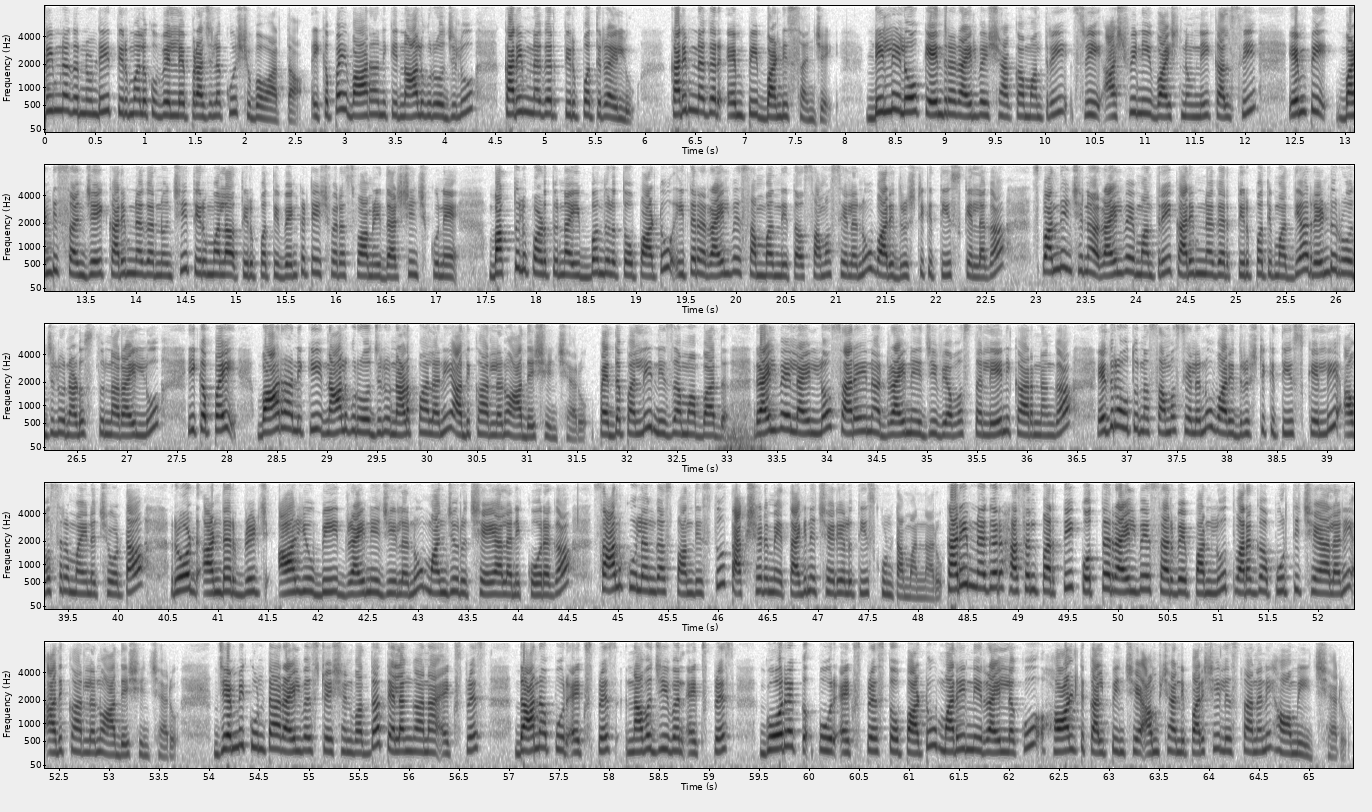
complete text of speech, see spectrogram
కరీంనగర్ నుండి తిరుమలకు వెళ్ళే ప్రజలకు శుభవార్త. ఇకపై వారానికి నాలుగు రోజులు కరీంనగర్ తిరుపతి రైలు. కరీంనగర్ ఎంపీ బండి సంజయ్. ఢిల్లీలో కేంద్ర రైల్వే శాఖ మంత్రి శ్రీ అశ్విని వైష్ణవ్ని కలిసి ఎంపీ బండి సంజయ్ కరీంనగర్ నుంచి తిరుమల తిరుపతి వెంకటేశ్వర స్వామిని దర్శించుకునే భక్తులు పడుతున్న ఇబ్బందులతో పాటు ఇతర రైల్వే సంబంధిత సమస్యలను వారి దృష్టికి తీసుకెళ్ళగా స్పందించిన రైల్వే మంత్రి కరీంనగర్ తిరుపతి మధ్య రెండు రోజులు నడుస్తున్న రైళ్ళు. ఇకపై వారానికి నాలుగు రోజులు నడపాలని అధికారులను ఆదేశించారు. పెద్దపల్లి నిజామాబాద్ రైల్వే లైన్లో సరైన డ్రైనేజీ వ్యవస్థ లేని కారణంగా ఎదురవుతున్న సమస్యలను వారి దృష్టికి తీసుకెళ్ళి అవసరమైన చోట రోడ్ అండర్ బ్రిడ్జ్ ఆర్యుబి డ్రైనేజీలను మంజూరు చేయాలని కోరగా సానుకూలంగా స్పందిస్తూ తక్షణమే తగిన చర్యలు తీసుకుంటామన్నారు. కరీంనగర్ హసన్పర్తి కొత్త రైల్వే సర్వే పనులు త్వరగా పూర్తి చేయాలని అధికారులను ఆదేశించారు. జమ్మికుంట రైల్వే స్టేషన్ వద్ద Telangana express Danapur express Navjeevan express Gorakhpur ఎక్స్ప్రెస్తో పాటు మరిన్ని రైళ్ళకు హాల్ట్ కల్పించే అంశాన్ని పరిశీలిస్తానని హామీ ఇచ్చారు.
